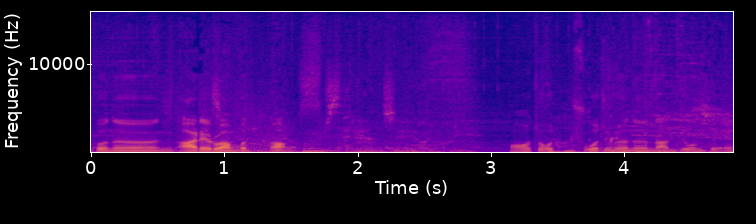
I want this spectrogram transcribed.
이거는 아래로 한번 아, 아 저거 죽어주면은 안 좋은데?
